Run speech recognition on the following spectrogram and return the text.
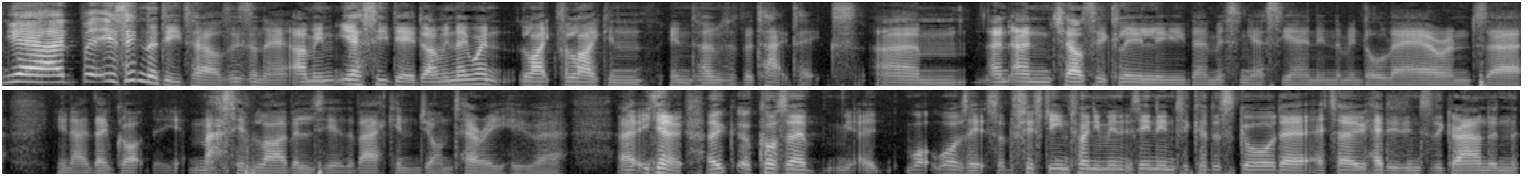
Yeah, but it's in the details, isn't it? I mean, yes, he did. I mean, they went like for like in, in terms of the tactics, um, and and Chelsea clearly they're missing Essien in the middle there, and uh, you know they've got massive liability at the back in John Terry, who uh, uh, you know, of course, uh, what, was it? Sort of 15, 20 minutes in, Inter could have scored. Uh, Eto'o headed into the ground, and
